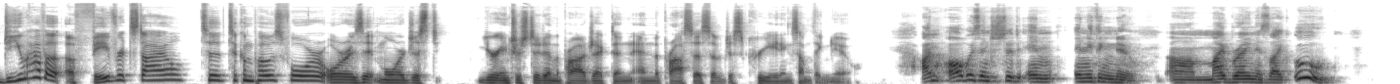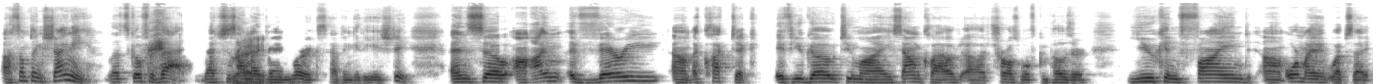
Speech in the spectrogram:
Do you have a, a favorite style to to compose for, or is it more just you're interested in the project and and the process of just creating something new? I'm always interested in anything new. Um, my brain is like, ooh, uh, something shiny. Let's go for that. That's just right. how my brain works, having ADHD. And so uh, I'm a very um, eclectic. If you go to my SoundCloud, uh, Charles Wolf Composer, you can find, um, or my website,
